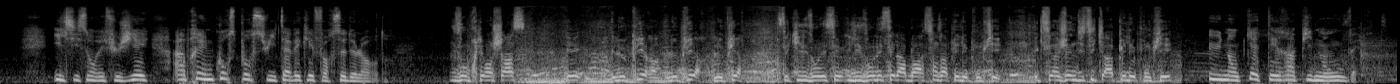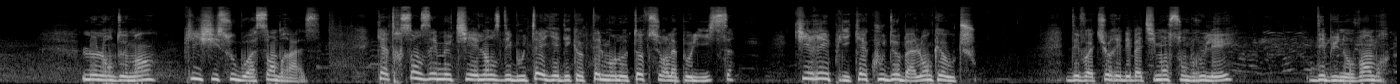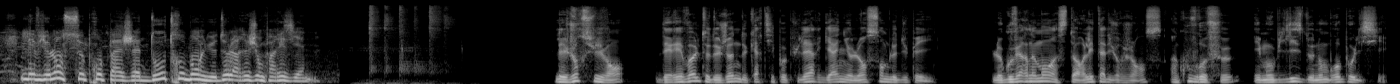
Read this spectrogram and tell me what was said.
Ils s'y sont réfugiés après une course-poursuite avec les forces de l'ordre. Ils ont pris en chasse et, le pire, hein, le pire, le pire, c'est qu'ils les ont laissés, ils les ont laissés là-bas sans appeler les pompiers et que c'est un jeune d'ici qui a appelé les pompiers. Une enquête est rapidement ouverte. Le lendemain, Clichy-sous-Bois s'embrase. 400 émeutiers lancent des bouteilles et des cocktails Molotov sur la police, qui réplique à coups de balles en caoutchouc. Des voitures et des bâtiments sont brûlés, Début novembre, les violences se propagent à d'autres banlieues de la région parisienne. Les jours suivants, des révoltes de jeunes de quartiers populaires gagnent l'ensemble du pays. Le gouvernement instaure l'état d'urgence, un couvre-feu et mobilise de nombreux policiers.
